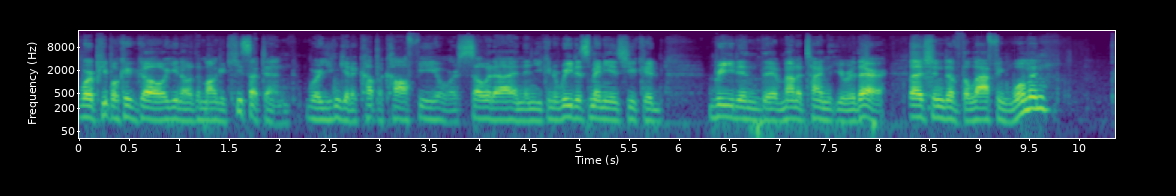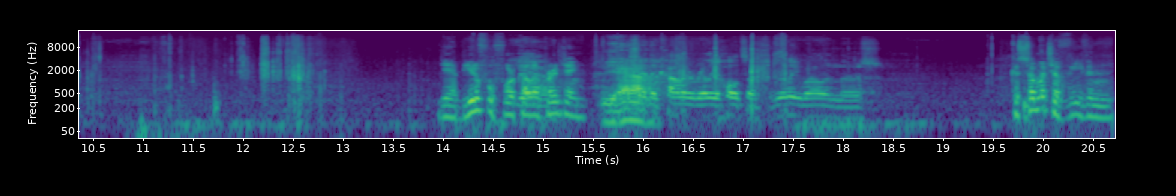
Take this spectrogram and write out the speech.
where people could go, you know, the manga kisaten, where you can get a cup of coffee or soda, and then you can read as many as you could read in the amount of time that you were there. Legend of the Laughing Woman. Yeah, beautiful four color Yeah. printing. Yeah. the color really holds up really well in those. Because so much of even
